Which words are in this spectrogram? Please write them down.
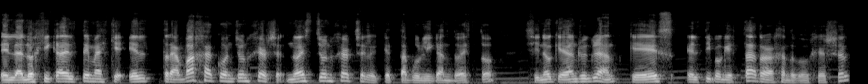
la lógica del tema es que él trabaja con John Herschel. No es John Herschel el que está publicando esto, sino que Andrew Grant, que es el tipo que está trabajando con Herschel,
